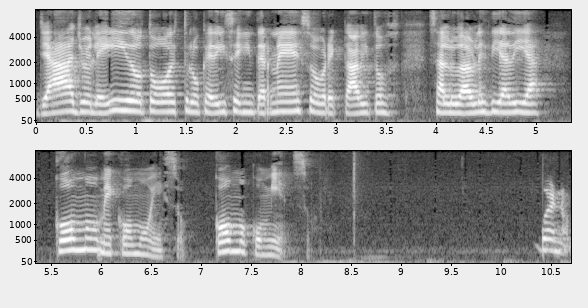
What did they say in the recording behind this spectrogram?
ya yo he leído todo esto, lo que dice en internet sobre hábitos saludables día a día. ¿Cómo me como eso? ¿Cómo comienzo? Bueno,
